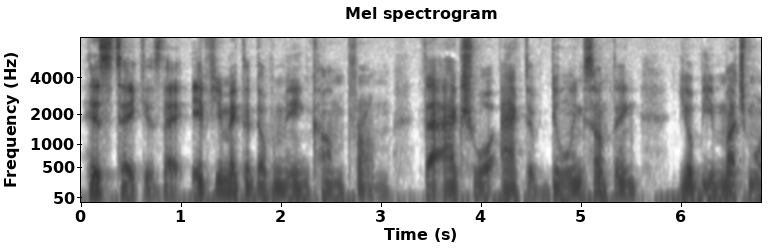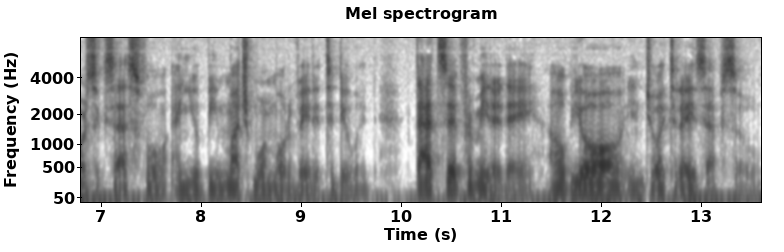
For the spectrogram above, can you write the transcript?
His take is that if you make the dopamine come from the actual act of doing something, you'll be much more successful and you'll be much more motivated to do it. That's it for me today. I hope you all enjoyed today's episode.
